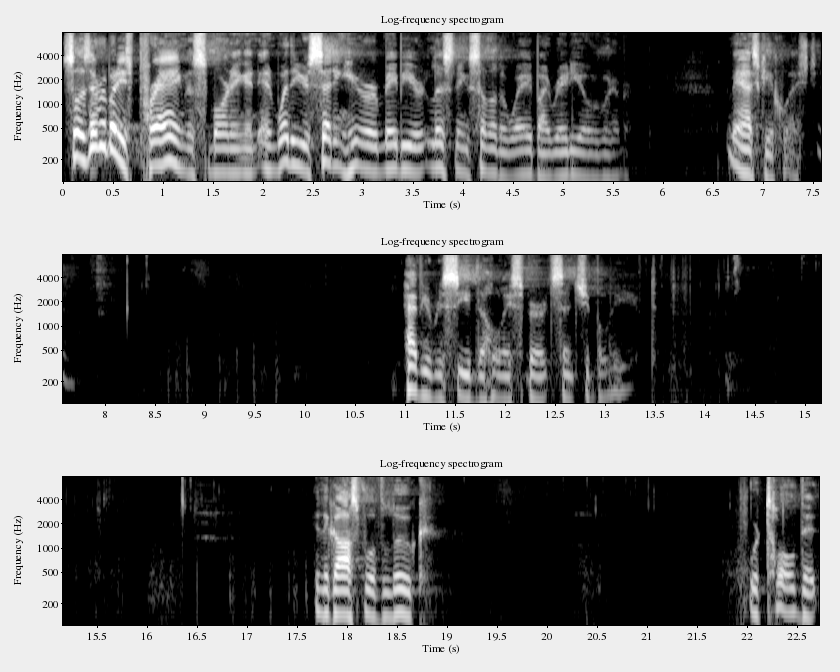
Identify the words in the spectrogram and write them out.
So, as everybody's praying this morning, and, and whether you're sitting here or maybe you're listening some other way by radio or whatever, let me ask you a question. Have you received the Holy Spirit since you believed? In the Gospel of Luke, we're told that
